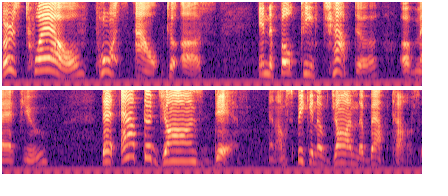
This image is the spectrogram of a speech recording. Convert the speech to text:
verse 12 points out to us in the 14th chapter of Matthew that after John's death, and I'm speaking of John the Baptizer,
